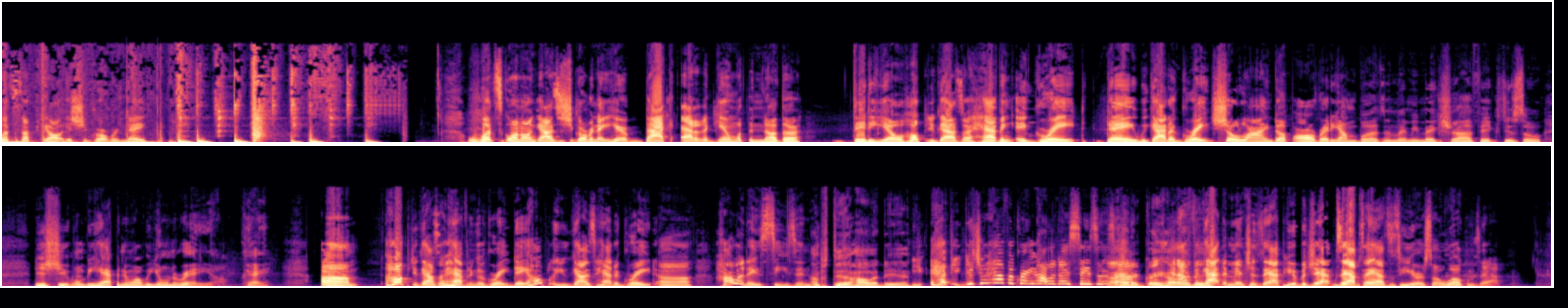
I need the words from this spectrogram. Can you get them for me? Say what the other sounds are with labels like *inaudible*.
What's up, y'all? It's your girl Renae. What's going on, guys? It's your girl Renae here, back at it again with another video. Hope you guys are having a great day. We got a great show lined up already. I'm buzzing. Let me make sure I fix this so this shit won't be happening while we on the radio. Okay. Um, hope you guys are having a great day. Hopefully you guys had a great uh holiday season. I'm still holidaying. You, have you? Did you have a great holiday season? I had a great holiday. And I forgot to mention Zap here, but Zap, Zap's ass is here, so welcome Zap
